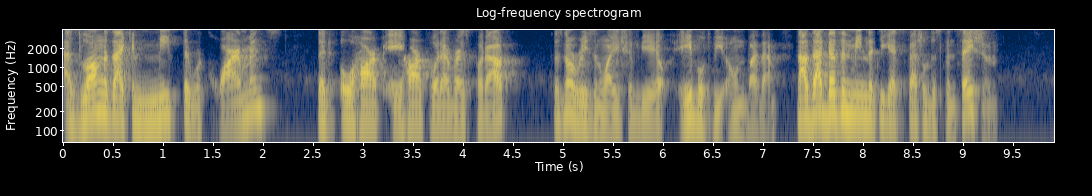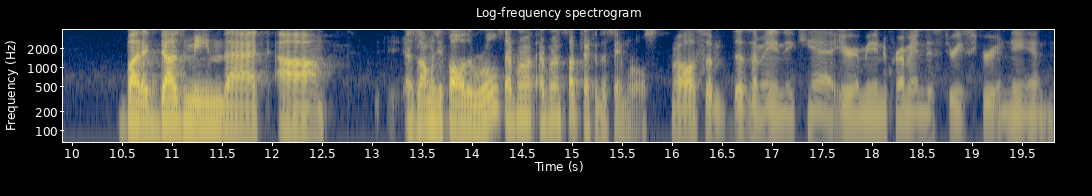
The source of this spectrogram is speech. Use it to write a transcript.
As long as I can meet the requirements that OHARP, AHARP, whatever has put out, there's no reason why you shouldn't be able to be owned by them. Now, that doesn't mean that you get special dispensation, but it does mean that um, as long as you follow the rules, everyone everyone's subject to the same rules. Well, also doesn't mean you can't. You're immune from industry scrutiny and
